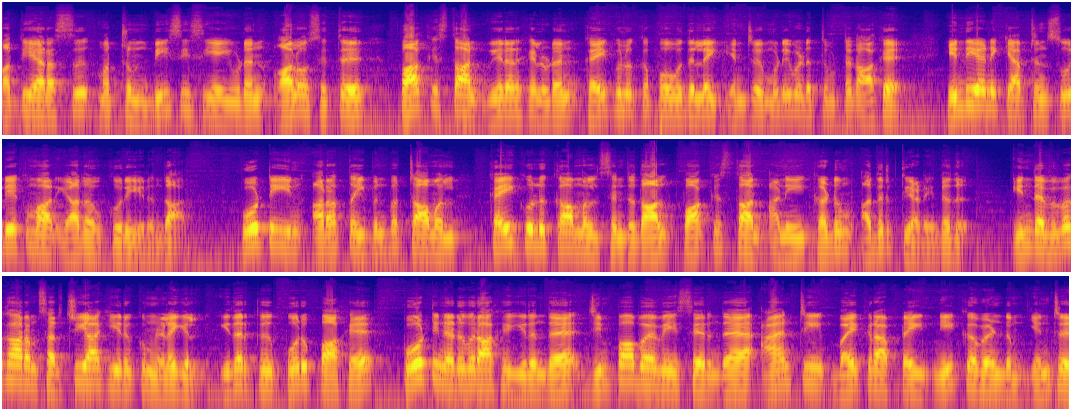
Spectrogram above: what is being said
மத்திய அரசு மற்றும் பிசிசிஐயுடன் ஆலோசித்து பாகிஸ்தான் வீரர்களுடன் கைகுலுக்கப் போவதில்லை என்று முடிவெடுத்து விட்டதாக இந்திய அணி கேப்டன் சூரியகுமார் யாதவ் கூறியிருந்தார். போட்டியின் அறத்தை பின்பற்றாமல் கை குலுக்காமல் சென்றதால் பாகிஸ்தான் அணி கடும் அதிருப்தி அடைந்தது. இந்த விவகாரம் சர்ச்சையாகி இருக்கும் நிலையில் இதற்கு பொறுப்பாக போட்டி நடுவராக இருந்த ஜிம்பாப்வேவை சேர்ந்த ஆன்டி பைக்ராப்டை நீக்க வேண்டும் என்று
